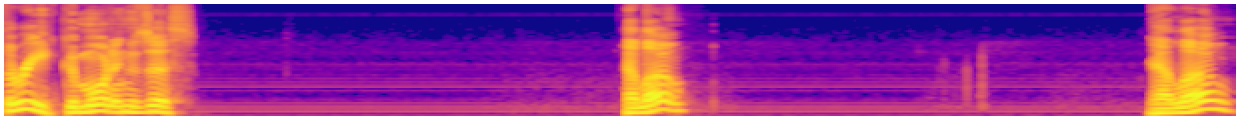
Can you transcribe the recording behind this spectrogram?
three. Good morning. Who's this? Hello? Hello?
